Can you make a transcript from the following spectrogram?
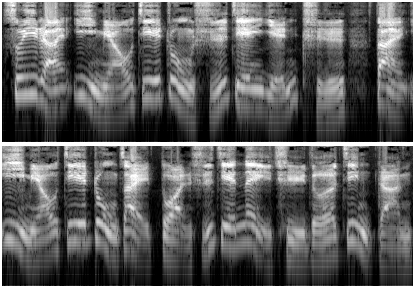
虽然疫苗接种时间延迟，但疫苗接种在短时间内取得进展，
